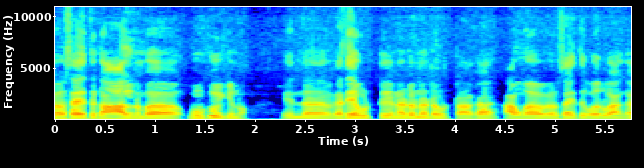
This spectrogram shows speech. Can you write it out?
விவசாயத்துக்கும் ஆள் நம்ம ஊக்குவிக்கணும். இந்த விதையை விட்டு நடு நட விட்டாக அவங்க விவசாயத்துக்கு வருவாங்க.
